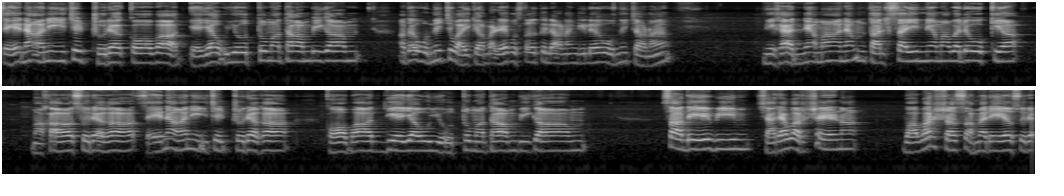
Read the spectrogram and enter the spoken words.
സേനാനീ ചിക്ഷുരക്കോപാദ്യയൗ യോത്തുമഥാംബികാം അത് ഒന്നിച്ച് വായിക്കാം. പഴയ പുസ്തകത്തിലാണെങ്കിൽ ഒന്നിച്ചാണ്. നിഹന്യമാനം തത്സൈന്യമവലോക്യ മഹാസുരഹ. സേനാനി ചിക്ഷുരക കോപാദ്യയൗ യോത്തുമഥാംബികാം സദേവീം ശരവർഷേണ വവർഷ സമരേസുര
